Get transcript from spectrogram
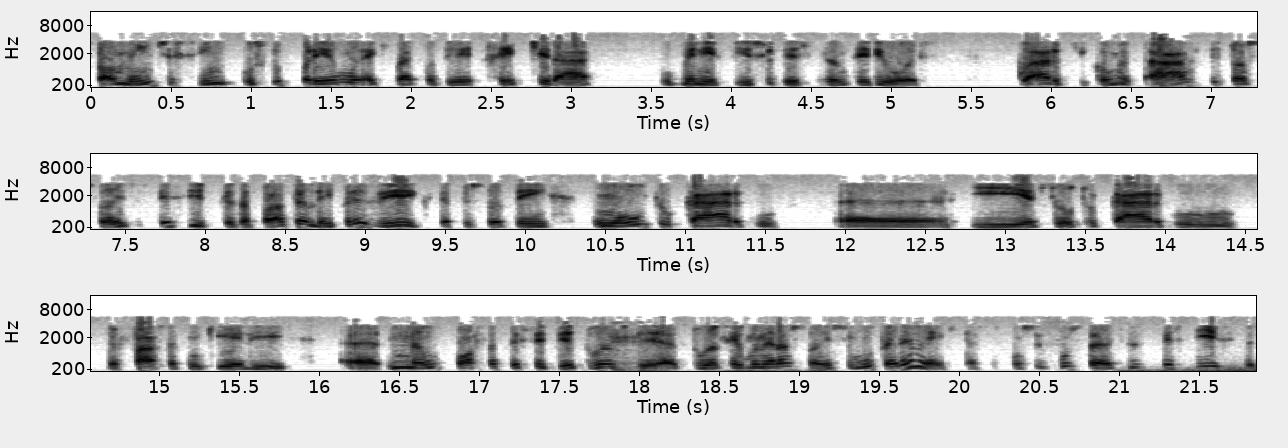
somente sim o Supremo é que vai poder retirar o benefício desses anteriores. Claro que como há situações específicas, a própria lei prevê que se a pessoa tem um outro cargo uh, e esse outro cargo faça com que ele uh, não possa perceber duas, duas remunerações simultaneamente. Essas são circunstâncias específicas.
